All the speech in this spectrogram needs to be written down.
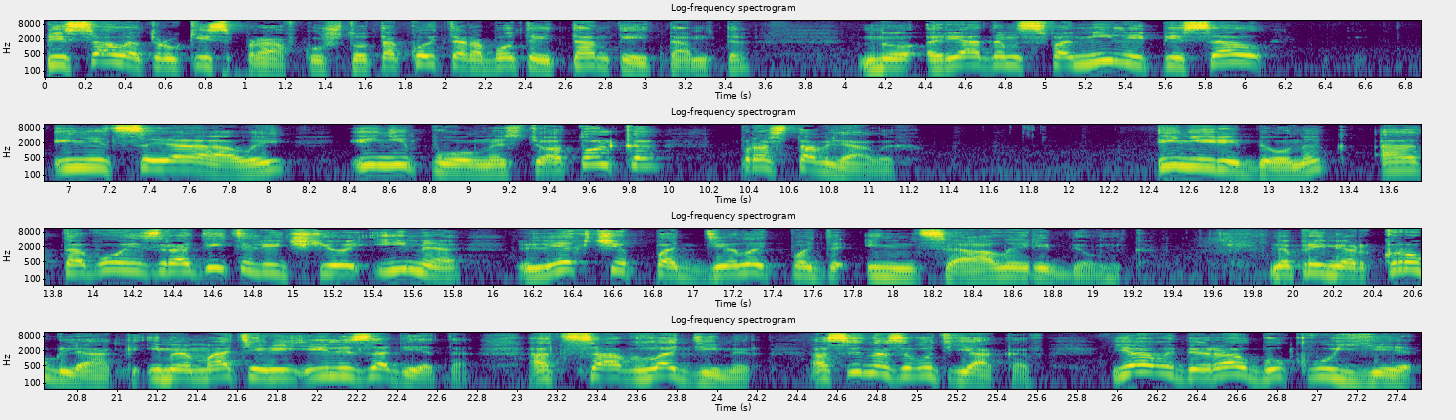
Писал от руки справку, что такой-то работает там-то и там-то, но рядом с фамилией писал инициалы и не полностью, а только проставлял их и не ребенок, а того из родителей, чье имя легче подделать под инициалы ребенка. Например, Кругляк, имя матери Елизавета, отца Владимир, а сына зовут Яков. Я выбирал букву «Е»,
